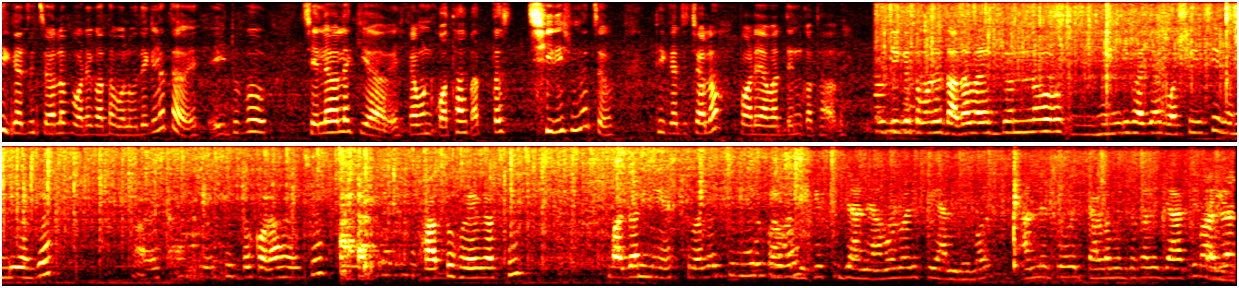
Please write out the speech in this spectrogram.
ঠিক আছে চলো পরে কথা বলব। দেখলে তো এইটুকু ছেলে হলে কি হবে? কেমন কথাবার্তা ছিঁড়ি শুনেছো? ঠিক আছে চলো পরে আবার দিন কথা হবে। ওইদিকে তোমাদের দাদা ভাইয়ের জন্য ভেন্ডি ভাজা বসিয়েছি ভেন্ডি ভাজা। আর সিদ্ধ করা হয়েছে ভাতও হয়ে গেছে। বাজার নিয়ে এসছি বাজার কি নিয়ে দিকে জানে? আমার বাড়ি কি আনবে বল? আনলে তো ওই চালানোর দোকানে যা আছে বাজার।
